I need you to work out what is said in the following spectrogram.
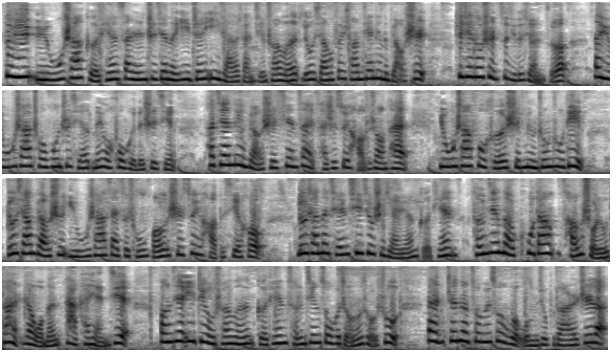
对于与吴莎、葛天三人之间的一真一假的感情传闻，刘翔非常坚定地表示，这些都是自己的选择，在与吴莎重逢之前没有后悔的事情。他坚定表示，现在才是最好的状态，与吴莎复合是命中注定。刘翔表示，与吴莎再次重逢是最好的邂逅。刘翔的前妻就是演员葛天，曾经的裤裆藏手榴弹让我们大开眼界。坊间一直有传闻，葛天曾经做过整容手术，但真的做没做过，我们就不得而知了。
